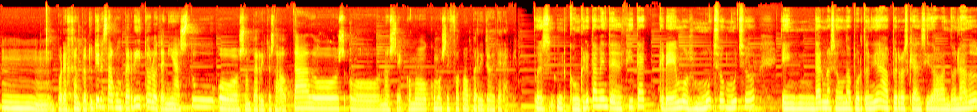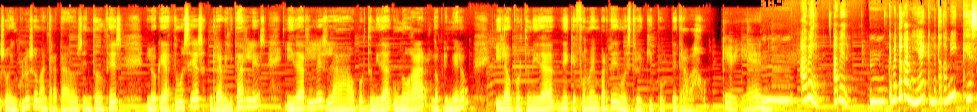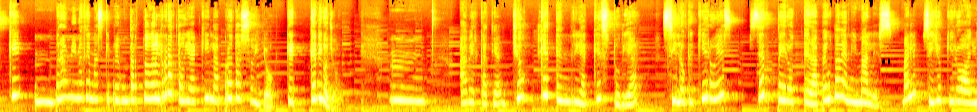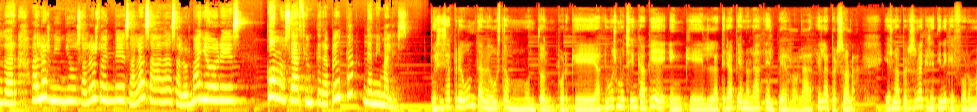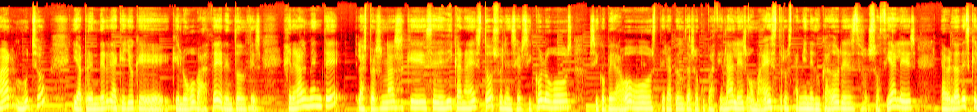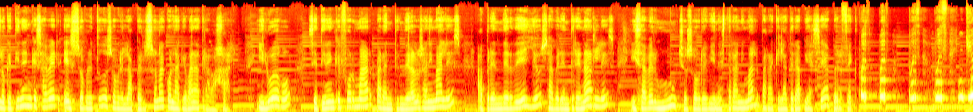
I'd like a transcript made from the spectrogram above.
mm, por ejemplo, ¿tú tienes algún perrito? ¿Lo tenías tú? ¿O son perritos adoptados? ¿O no sé, cómo, cómo se forma un perrito de terapia? Pues concretamente en Cita creemos mucho, mucho en dar una segunda oportunidad a perros que han sido abandonados o incluso maltratados. Entonces, lo que hacemos es rehabilitarles y darles la oportunidad, un hogar, lo primero, y la oportunidad de que formen parte de nuestro equipo de trabajo. ¡Qué bien! A ver, a ver, mm, que me toca a mí, ¿eh? Que me toca a mí, que es que mm, Brownie no hace más que preguntar todo el rato y aquí la prota soy yo. ¿Qué, qué digo yo? Mm, a ver, Katia, ¿yo qué tendría que estudiar si lo que quiero es ser pero terapeuta de animales, ¿vale? Si yo quiero ayudar a los niños, a los duendes, a las hadas, a los mayores. ¿Cómo se hace un terapeuta de animales? Pues esa pregunta me gusta un montón porque hacemos mucho hincapié en que la terapia no la hace el perro, la hace la persona. Es una persona que se tiene que formar mucho y aprender de aquello que, que luego va a hacer. Entonces, generalmente las personas que se dedican a esto suelen ser psicólogos, psicopedagogos, terapeutas ocupacionales o maestros, también educadores sociales. La verdad es que lo que tienen que saber es sobre todo sobre la persona con la que van a trabajar. Y luego se tienen que formar para entender a los animales, aprender de ellos, saber entrenarles y saber mucho sobre bienestar animal para que la terapia sea perfecta. Pues, pues yo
